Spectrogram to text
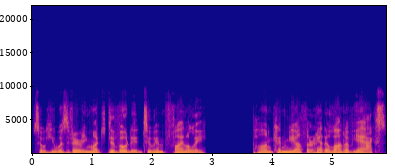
so he was very much devoted to him finally. Ponkan Myuthar had a lot of yaks,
